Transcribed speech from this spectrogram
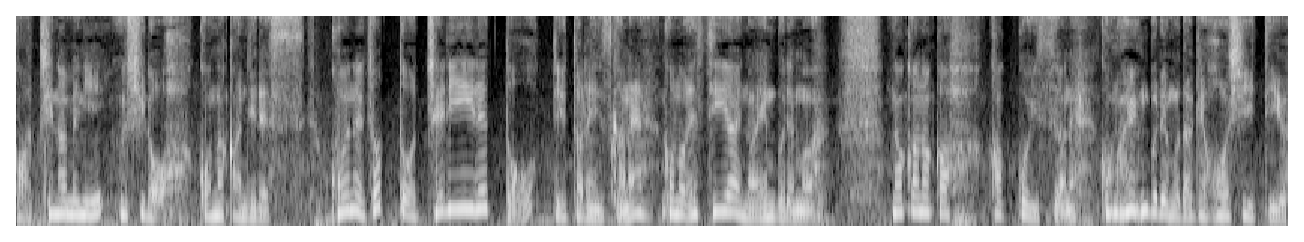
あちなみに、後ろ、こんな感じです。これね、ちょっとチェリーレッドって言ったらいいんですかね。この STI のエンブレム、なかなかかっこいいですよね。このエンブレムだけ欲しいっていう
